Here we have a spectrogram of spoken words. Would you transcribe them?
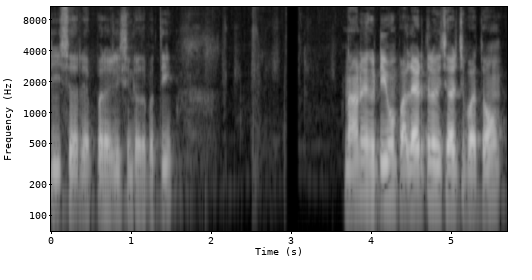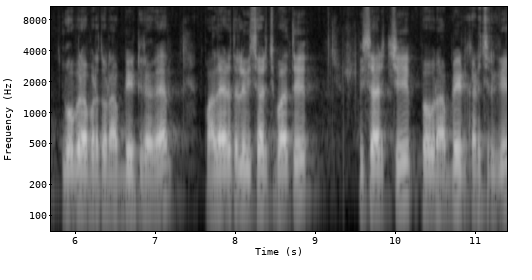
டீசர் எப்போ ரிலீஸ்ன்றதை பற்றி நானும் எங்கள் டீமும் பல இடத்துல விசாரித்து பார்த்தோம் கோபுரா படத்தோட அப்டேட்டுக்காக பல இடத்துல விசாரித்து பார்த்து விசாரித்து இப்போ ஒரு அப்டேட் கிடச்சிருக்கு.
